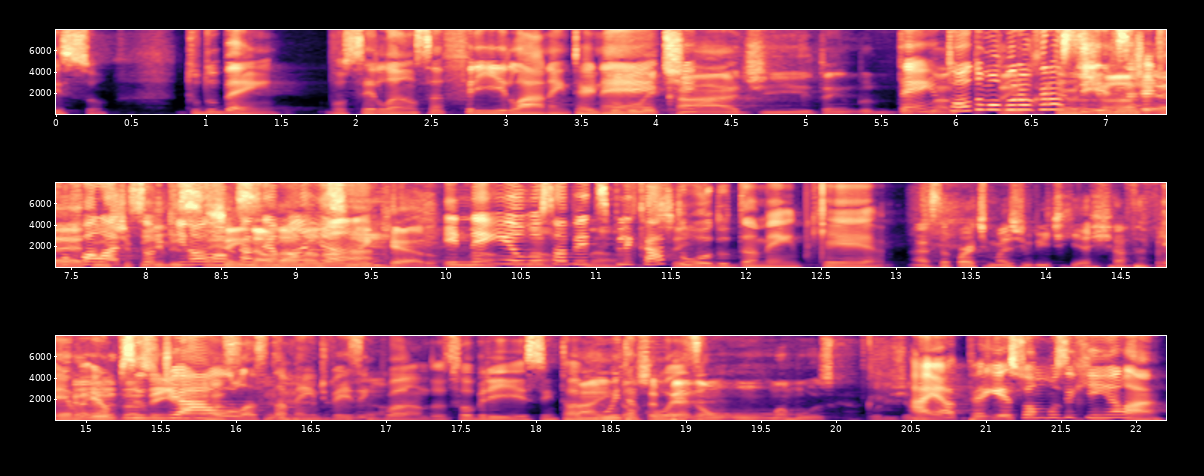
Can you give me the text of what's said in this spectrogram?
isso, tudo bem. Você lança free lá na Tem todo o internet. ECAD, tem, Tem na- toda uma tem- burocracia. tem Se a gente é, for tem falar uns disso aqui, nós vamos ficar não, até não, não, amanhã. não, nem quero. E nem Não, eu vou não, saber te não, explicar sim. tudo também, porque Ah, Essa parte mais jurídica é chata pra eu, eu preciso também, de nossa. aulas também de vez em quando sobre isso. Então Tá, é muita então você coisa. pega um- uma música original. Aí eu peguei a sua musiquinha lá.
